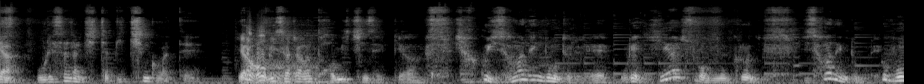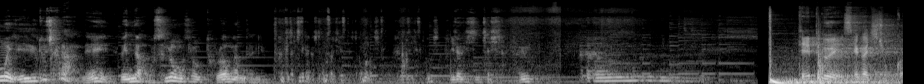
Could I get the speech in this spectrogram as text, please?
야, 우리 사장 진짜 미친 것 같아. 야, 우리 사장은 더 미친 새끼야. 자꾸 이상한 행동들을 해. 우리가 이해할 수가 없는 그런 이상한 행동을 해. 그거 보면 일도 잘 안 해. 맨날 어슬렁어슬렁 돌아만 다니고. 일하기 진짜 싫어. 아유. 대표의 세 가지 조건.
